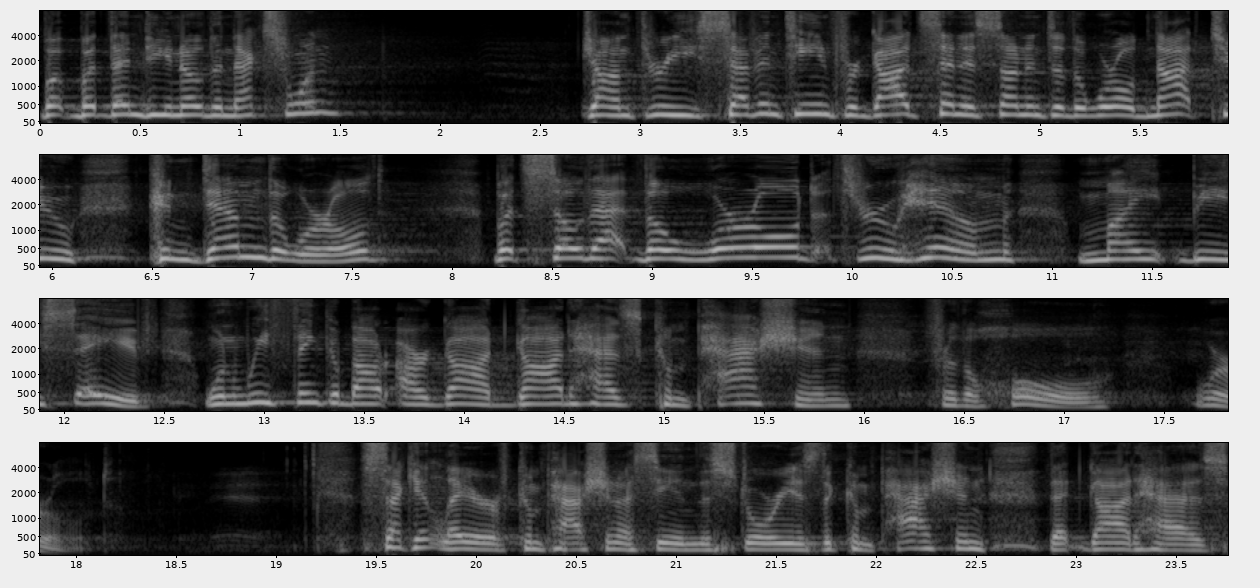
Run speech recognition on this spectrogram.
But, but then do you know the next one? John 3 17, for God sent his son into the world not to condemn the world, but so that the world through him might be saved. When we think about our God, God has compassion for the whole world. Second layer of compassion I see in this story is the compassion that God has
